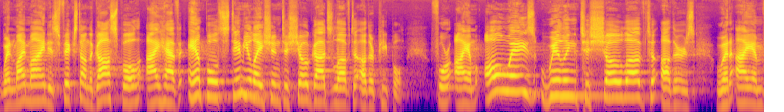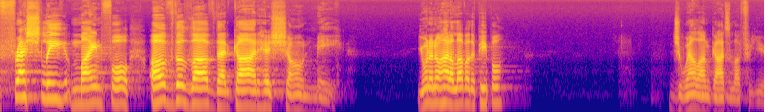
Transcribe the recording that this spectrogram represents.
When my mind is fixed on the gospel, I have ample stimulation to show God's love to other people. For I am always willing to show love to others when I am freshly mindful of the love that God has shown me. You want to know how to love other people? Dwell on God's love for you.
